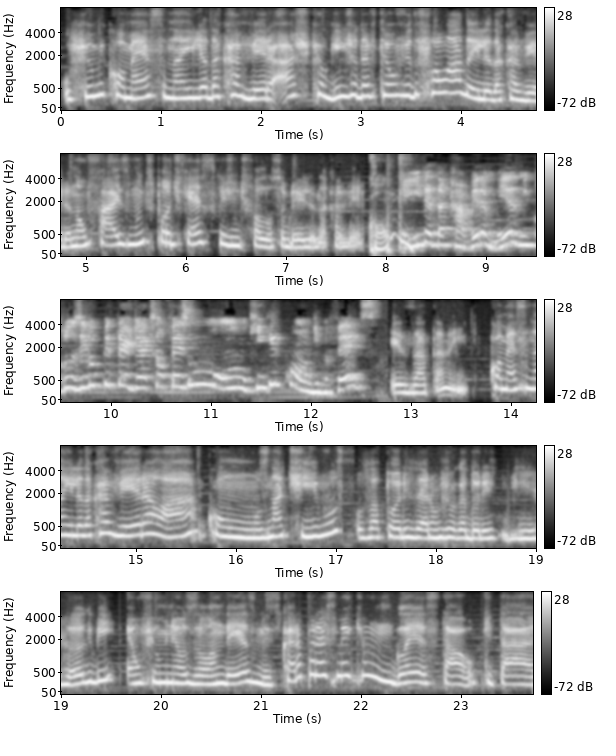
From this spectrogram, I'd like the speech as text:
O filme começa na Ilha da Caveira. Acho que alguém já deve ter ouvido falar da Ilha da Caveira. Não faz muitos podcasts que a gente falou sobre a Ilha da Caveira. Kong? Ilha da Caveira mesmo. Inclusive o Peter Jackson fez um, um King Kong, não fez? Exatamente. Começa na Ilha da Caveira, lá, com os nativos. Os atores eram jogadores de rugby. É um filme neozelandês, mas o cara parece meio que um inglês tal, que tá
